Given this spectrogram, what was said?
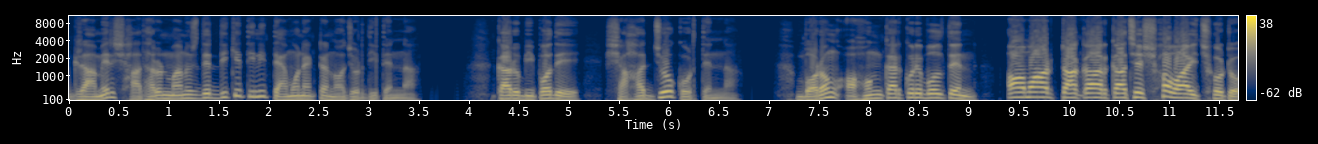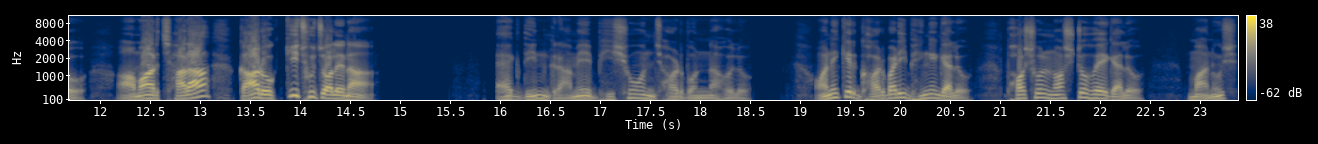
গ্রামের সাধারণ মানুষদের দিকে তিনি তেমন একটা নজর দিতেন না। কারও বিপদে সাহায্যও করতেন না। বরং অহংকার করে বলতেন, আমার টাকার কাছে সবাই ছোট। আমার ছাড়া কারও কিছু চলে না। একদিন গ্রামে ভীষণ ঝড় বন্যা হল। অনেকের ঘরবাড়ি ভেঙে গেল, ফসল নষ্ট হয়ে গেল, মানুষ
